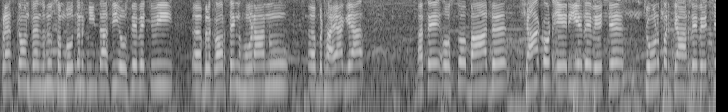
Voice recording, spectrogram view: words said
ਪ੍ਰੈਸ ਕਾਨਫਰੰਸ ਨੂੰ ਸੰਬੋਧਨ ਕੀਤਾ ਸੀ, ਉਸ ਦੇ ਵਿੱਚ ਵੀ ਬਲਕੌਰ ਸਿੰਘ ਹੋਣਾ ਨੂੰ ਬਿਠਾਇਆ ਗਿਆ। ਅਤੇ ਉਸ ਤੋਂ ਬਾਅਦ ਸ਼ਾਹਕੋਟ ਏਰੀਏ ਦੇ ਵਿੱਚ, ਚੋਣ ਪ੍ਰਚਾਰ ਦੇ ਵਿੱਚ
